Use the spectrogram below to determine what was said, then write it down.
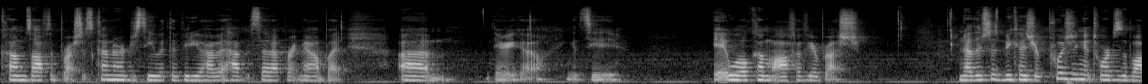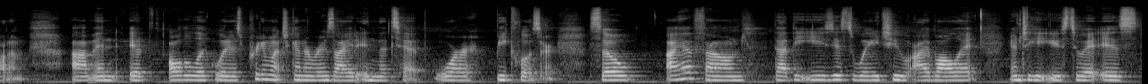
comes off the brush. It's kind of hard to see with the video how I have it set up right now, but um, there you go. You can see it will come off of your brush. Now this is because you're pushing it towards the bottom um, and it all the liquid is pretty much going to reside in the tip or be closer. So I have found that the easiest way to eyeball it and to get used to it is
